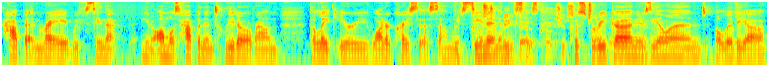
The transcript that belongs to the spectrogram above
happen, right? We've seen that, you know, almost happen in Toledo around the Lake Erie water crisis. Um, we've seen Costa it in Rica approaches Costa Rica, New yeah. Zealand, Bolivia.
